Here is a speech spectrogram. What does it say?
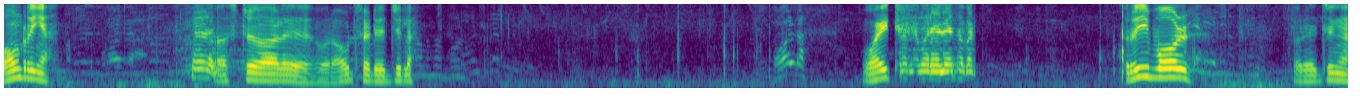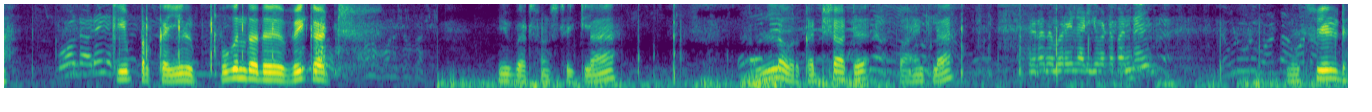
பவுண்ட்ரிங்க ஃபஸ்ட்டு ஆள் ஒரு அவுட் சைடு எட்ஜில் ஒயிட் ரீபால் ஒரு எட்ஜுங்க கீப்பர் கையில் புகுந்தது விக்கெட் நியூ பேட்ஸ்மேன் ஸ்ட்ரைக்கில் நல்ல ஒரு கட் ஷாட்டு பாயிண்டில் சிறந்த முறையில் அடிக்கப்பட்ட பந்து மிஸ்ஃபீல்டு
